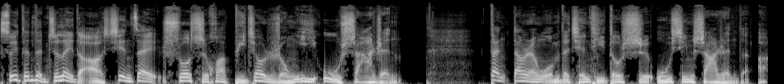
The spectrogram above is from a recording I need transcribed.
所以等等之类的啊，现在说实话比较容易误杀人。但当然，我们的前提都是无心杀人的啊。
